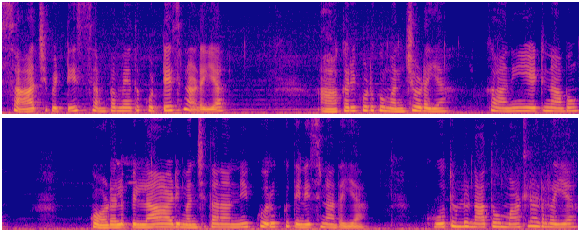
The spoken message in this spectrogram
సాచిపెట్టి శంప మీద కొట్టేసినాడయ్యా. ఆఖరి కొడుకు మంచోడయ్యా కానీ ఏటి నాభం? కోడలు పిల్ల ఆడి మంచితనాన్ని కొరుక్కు తినేసినాదయ్యా. కూతుళ్ళు నాతో మాట్లాడరయ్యా.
